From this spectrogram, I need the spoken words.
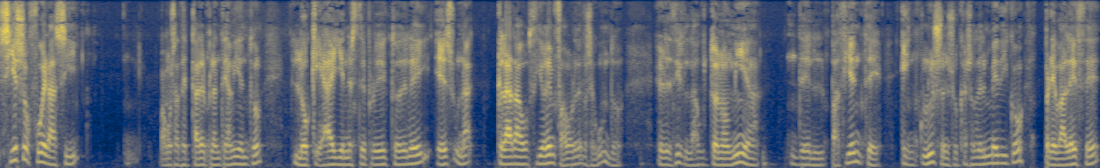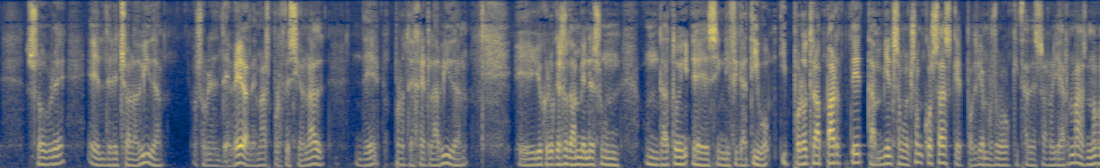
si eso fuera así, vamos a aceptar el planteamiento, lo que hay en este proyecto de ley es una clara opción en favor de lo segundo. Es decir, la autonomía del paciente e incluso en su caso del médico prevalece sobre el derecho a la vida o sobre el deber, además profesional, de proteger la vida. Eh, yo creo que eso también es un, dato eh, significativo. Y por otra parte, también son, son cosas que podríamos luego quizá desarrollar más, ¿no?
